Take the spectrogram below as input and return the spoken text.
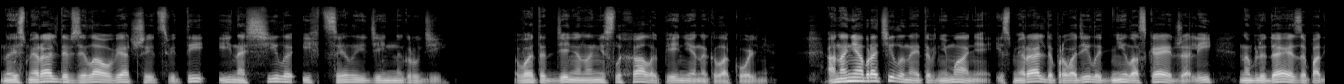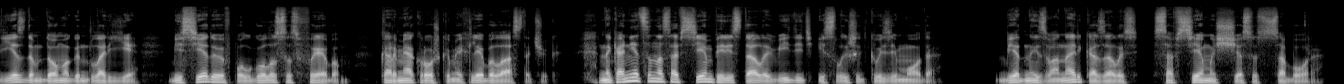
но Эсмеральда взяла увядшие цветы и носила их целый день на груди. В этот день она не слыхала пения на колокольне. Она не обратила на это внимания, и Смиральда проводила дни, лаская Джоли, наблюдая за подъездом дома Гондларье, беседуя в полголоса с Фебом, кормя крошками хлеба ласточек. Наконец она совсем перестала видеть и слышать Квазимода. Бедный звонарь, казалось, совсем исчез из собора.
